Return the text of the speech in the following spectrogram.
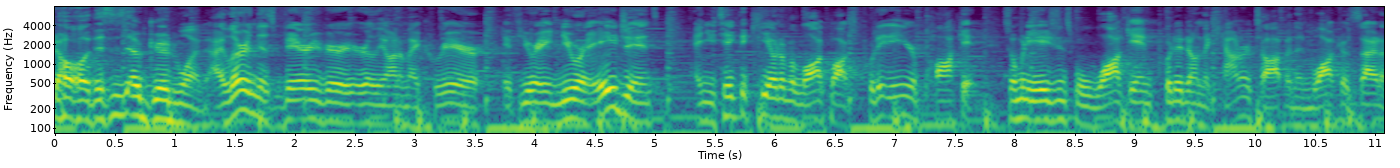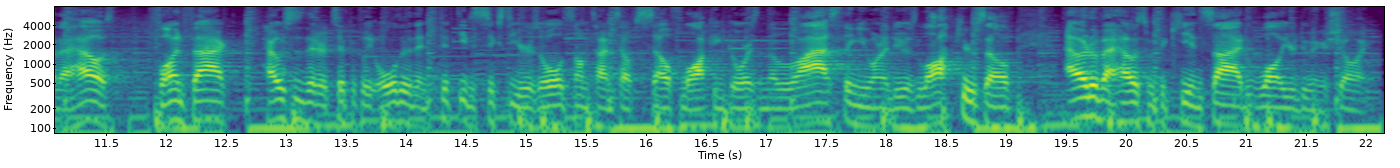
No, this is a good one. I learned this very, very early on in my career. If you're a newer agent and you take the key out of a lockbox, put it in your pocket. So many agents will walk in, put it on the countertop, and then walk outside of the house. Fun fact, houses that are typically older than 50 to 60 years old sometimes have self-locking doors and the last thing you wanna do is lock yourself out of a house with the key inside while you're doing a showing.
